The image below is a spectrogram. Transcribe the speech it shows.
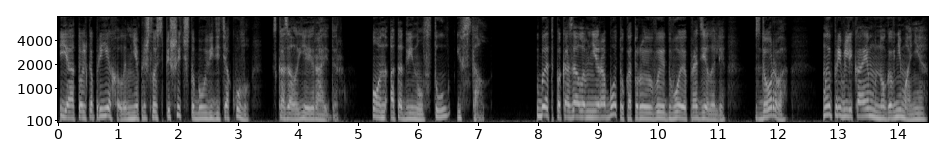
Я только приехал, и мне пришлось спешить, чтобы увидеть акулу, сказал ей Райдер. Он отодвинул стул и встал. Бет показала мне работу, которую вы двое проделали. Здорово. Мы привлекаем много внимания.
